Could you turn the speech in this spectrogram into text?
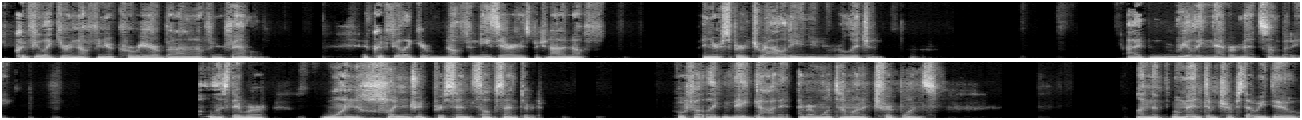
It could feel like you're enough in your career, but not enough in your family. It could feel like you're enough in these areas, but you're not enough in your spirituality and in your religion. I've really never met somebody unless they were 100% self-centered who felt like they got it. I remember one time on a trip once on the momentum trips that we do,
